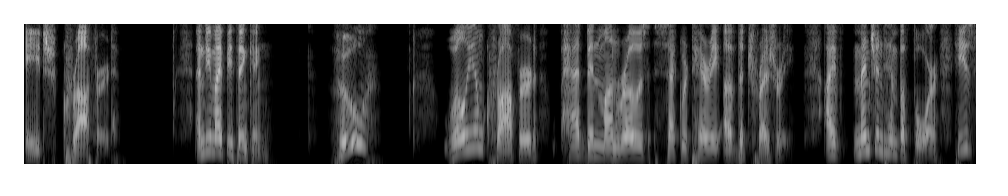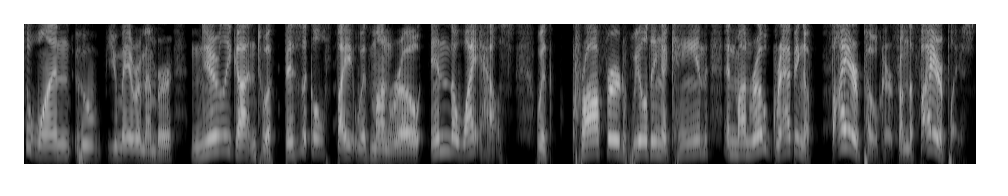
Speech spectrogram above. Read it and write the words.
H. Crawford. And you might be thinking, who? William Crawford had been Monroe's Secretary of the Treasury. I've mentioned him before. He's the one who, you may remember, nearly got into a physical fight with Monroe in the White House, with Crawford wielding a cane and Monroe grabbing a fire poker from the fireplace.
